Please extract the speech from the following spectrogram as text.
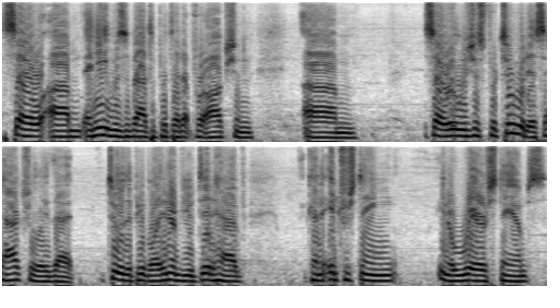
So, um, and he was about to put that up for auction. Um, so it was just fortuitous, actually, that two of the people I interviewed did have kind of interesting, you know, rare stamps,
